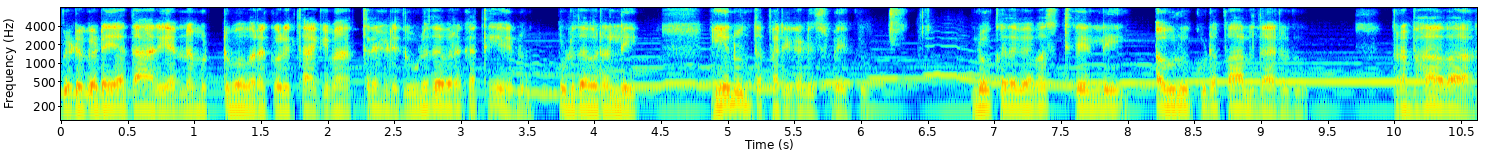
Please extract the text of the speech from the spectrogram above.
ಬಿಡುಗಡೆಯ ದಾರಿಯನ್ನ ಮುಟ್ಟುವವರ ಕುರಿತಾಗಿ ಮಾತ್ರ ಹೇಳಿದ್ದು, ಉಳಿದವರ ಕಥೆ ಏನು? ಉಳಿದವರಲ್ಲಿ ಏನು ಅಂತ ಪರಿಗಣಿಸಬೇಕು? ಲೋಕದ ವ್ಯವಸ್ಥೆಯಲ್ಲಿ ಅವರು ಕೂಡ ಪಾಲುದಾರರು. ಪ್ರಭಾವ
